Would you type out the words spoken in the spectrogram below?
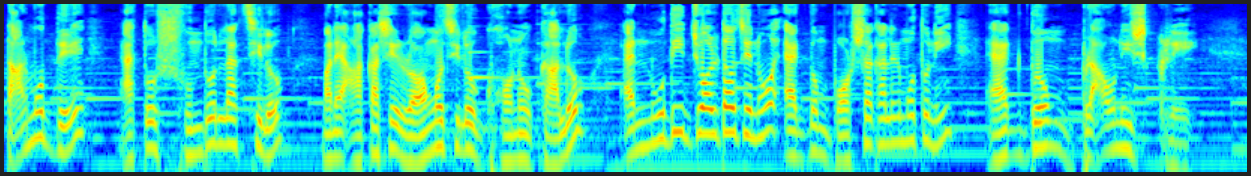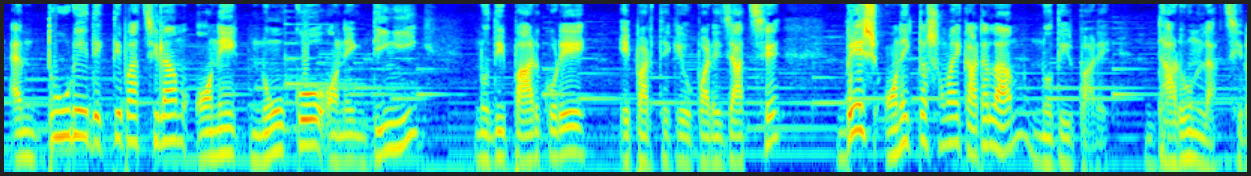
তার মধ্যে এত সুন্দর লাগছিল মানে আকাশের রঙও ছিল ঘন কালো অ্যান্ড নদীর জলটাও যেন একদম বর্ষাকালের মতনই একদম ব্রাউনিশ গ্রে অ্যান্ড দূরে দেখতে পাচ্ছিলাম অনেক নৌকো, অনেক ডিঙি, নদী পার করে এপার থেকে ওপারে যাচ্ছে। বেশ অনেকটা সময় কাটালাম নদীর পাড়ে। দারুণ লাগছিল।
